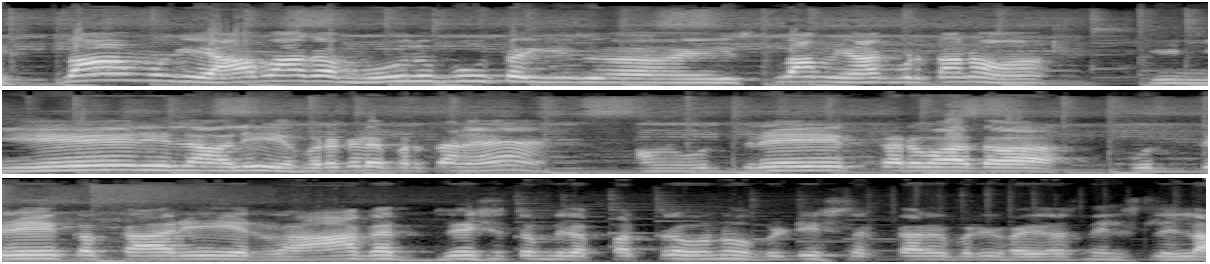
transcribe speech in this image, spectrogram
ಇಸ್ಲಾಮ್ಗೆ ಯಾವಾಗ ಮೂಲಭೂತ ಇಸ್ಲಾಮ್ ಇಸ್ಲಾಂ ಆಗ್ಬಿಡ್ತಾನೋ ಇನ್ನೇನಿಲ್ಲ ಅಲಿ, ಹೊರಗಡೆ ಬರ್ತಾನೆ. ಅವನು ಉದ್ರೇಕರವಾದ ಉದ್ರೇಕಕಾರಿ ರಾಗ ದ್ವೇಷ ತುಂಬಿದ ಪತ್ರವನ್ನು ಬ್ರಿಟಿಷ್ ಸರ್ಕಾರ ಬರೀ ನಿಲ್ಲಿಸಲಿಲ್ಲ.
